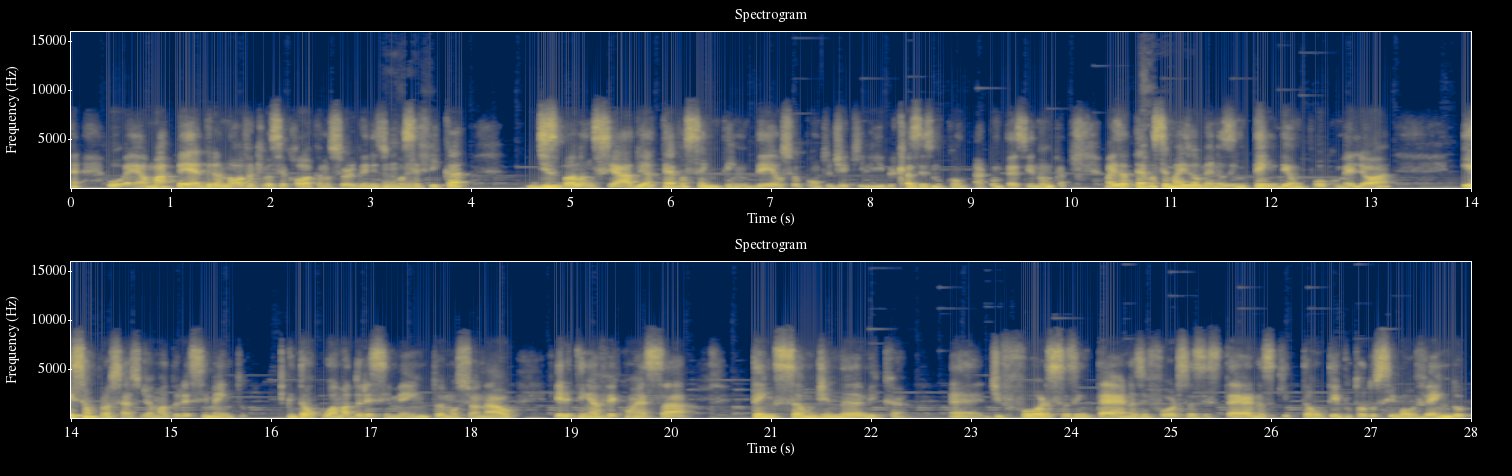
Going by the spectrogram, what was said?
é uma pedra nova que você coloca no seu organismo. Uhum. Você fica desbalanceado e até você entender o seu ponto de equilíbrio, que às vezes não acontece nunca, mas até você mais ou menos entender um pouco melhor, esse é um processo de amadurecimento. Então, o amadurecimento emocional, ele tem a ver com essa tensão dinâmica é, de forças internas e forças externas que estão o tempo todo se movendo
